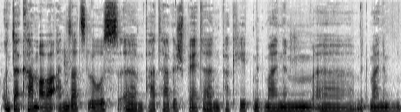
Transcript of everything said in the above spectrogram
Und da kam aber ansatzlos äh, ein paar Tage später ein Paket mit meinem, äh, mit meinem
